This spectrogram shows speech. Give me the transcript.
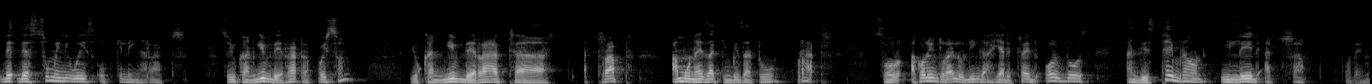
there, there are so many ways of killing a rat. So you can give the rat a poison, you can give the rat uh, a trap, ama kimbiza tu rat. So according to Raila Odinga, he had tried all those, and this time round, he laid a trap for them.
